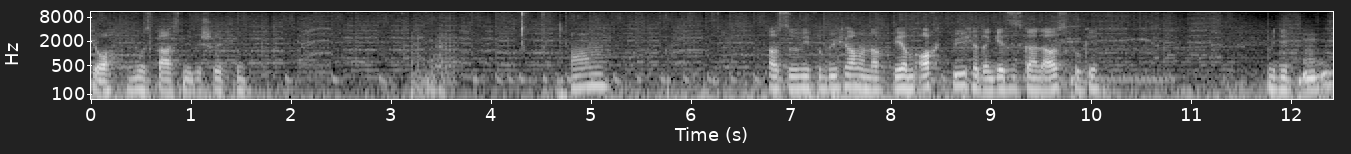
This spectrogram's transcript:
Ja, muss passen die Beschriftung. Ähm, also wie viele Bücher haben wir noch? Wir haben acht Bücher, dann geht es gar nicht aus, Cookie. Mit den Mhm.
